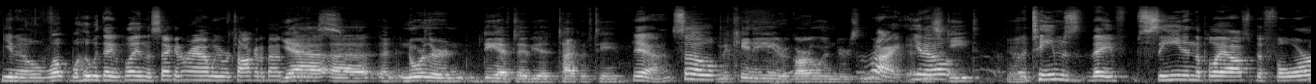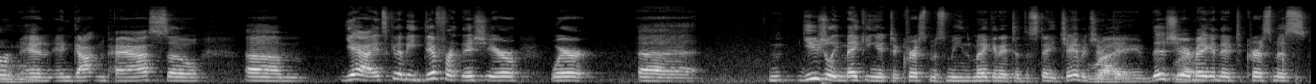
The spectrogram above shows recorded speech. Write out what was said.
you know what who would they play in the second round? We were talking about yeah, this. uh, a northern DFW type of team, yeah. So McKinney or Garland or something. Right, like you know, Mesquite. uh, teams they've seen in the playoffs before Mm-hmm. and and gotten past. So um, yeah, it's going to be different this year where. Uh, Usually, making it to Christmas means making it to the state championship Right, game. This year, right. making it to Christmas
